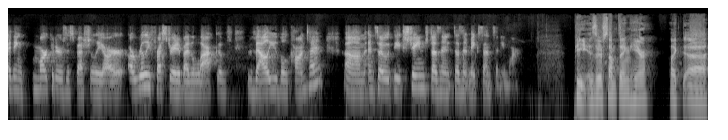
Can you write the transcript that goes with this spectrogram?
I think marketers especially are are really frustrated by the lack of valuable content, um, and so the exchange doesn't doesn't make sense anymore. Pete, is there something here like uh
